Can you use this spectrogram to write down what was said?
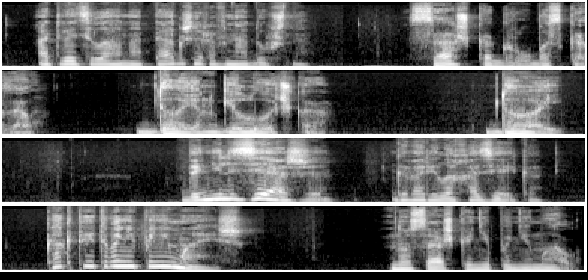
— ответила она также равнодушно. Сашка грубо сказал — «Дай, ангелочка, дай». «Да нельзя же», — говорила хозяйка. «Как ты этого не понимаешь?» Но Сашка не понимал.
